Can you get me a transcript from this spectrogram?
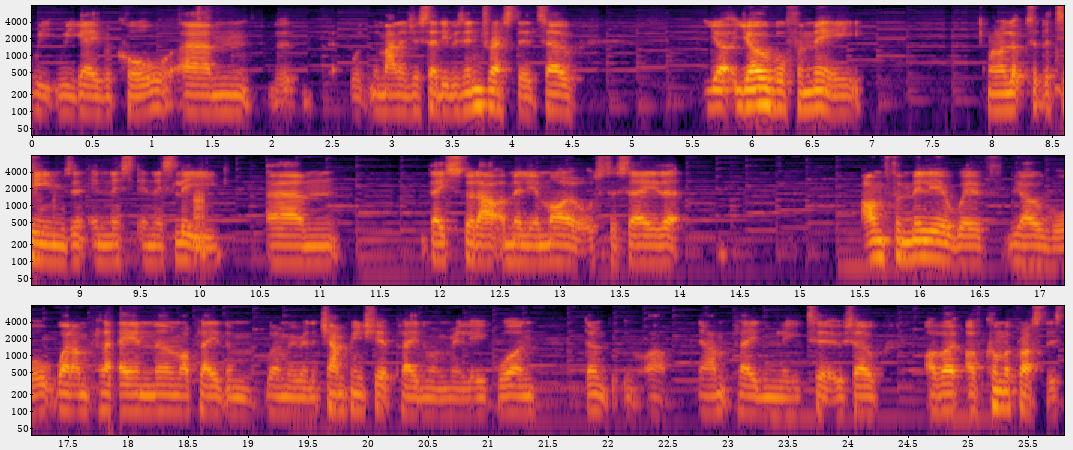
we, we gave a call. Um, the, the manager said he was interested. So Yeovil for me when I looked at the teams in, in this in this league, um, they stood out a million miles to say that I'm familiar with the Oval when I'm playing them. I played them when we were in the Championship, played them when we were in League One. Don't well, I haven't played in League Two, so I've I've come across this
